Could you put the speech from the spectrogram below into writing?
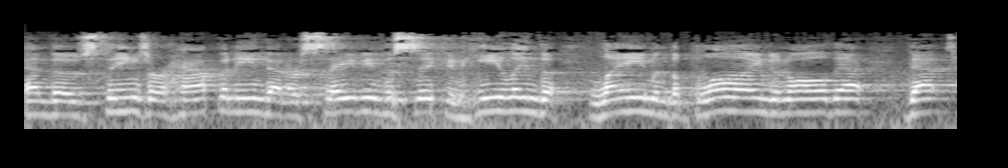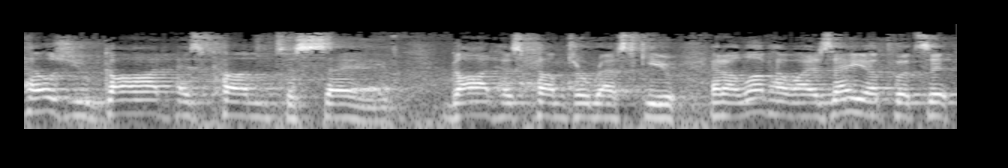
and those things are happening that are saving the sick and healing the lame and the blind and all that, that tells you God has come to save. God has come to rescue. And I love how Isaiah puts it.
